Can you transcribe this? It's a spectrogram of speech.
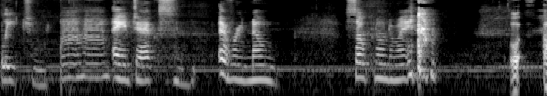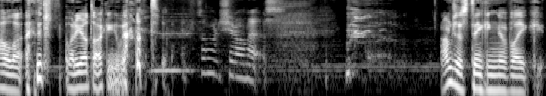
bleach and mm-hmm. Ajax and every known soap known to me. What, hold on. what are y'all talking about? if someone shit on us, I'm just thinking of like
